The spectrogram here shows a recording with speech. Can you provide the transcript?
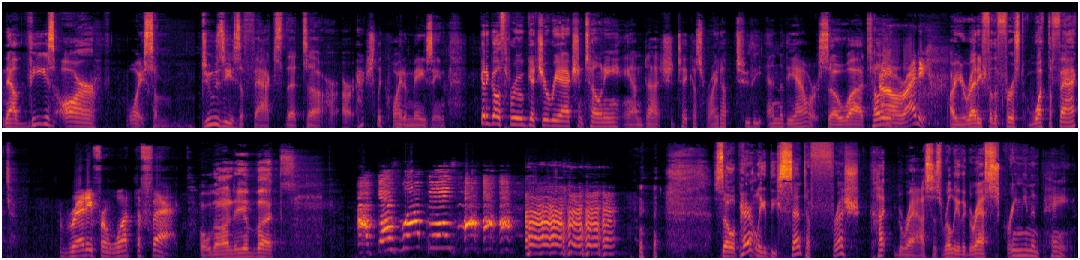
Now, these are, boy, some doozies of facts that uh, are, are actually quite amazing. Going to go through, get your reaction, Tony, and uh, it should take us right up to the end of the hour. So, uh, Tony, Alrighty. are you ready for the first What the Fact? Ready for what the fact? Hold on to your butts. I guess what, bitch? So apparently, the scent of fresh cut grass is really the grass screaming in pain.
